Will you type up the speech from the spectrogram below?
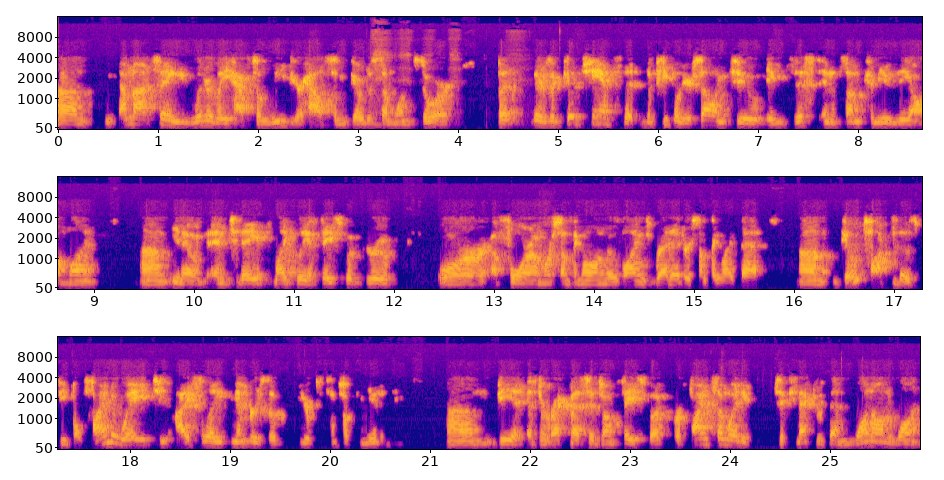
Um, I'm not saying you literally have to leave your house and go to someone's door, but there's a good chance that the people you're selling to exist in some community online. Um, you know, and today it's likely a Facebook group or a forum or something along those lines, Reddit or something like that. Um, go talk to those people. Find a way to isolate members of your potential community, um, be it a direct message on Facebook, or find some way to, to connect with them one on one.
